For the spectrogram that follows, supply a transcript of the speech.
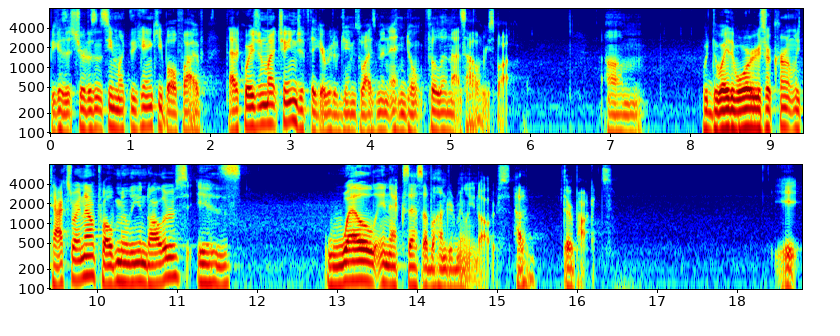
because it sure doesn't seem like they can keep all five, that equation might change if they get rid of James Wiseman and don't fill in that salary spot. Um, with the way the Warriors are currently taxed right now, $12 million is well in excess of $100 million out of their pockets. It,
